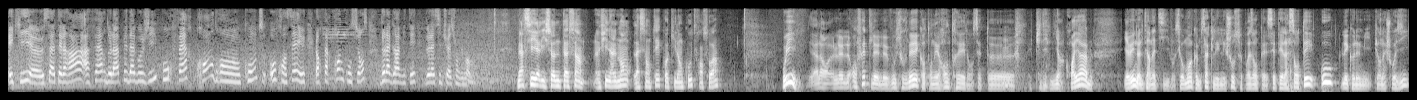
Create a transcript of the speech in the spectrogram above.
et qui euh, s'attellera à faire de la pédagogie pour faire prendre en compte aux Français et leur faire prendre conscience de la gravité de la situation du moment. Merci Alison Tassin. Finalement, la santé, quoi qu'il en coûte, François? Oui, alors en fait, vous vous souvenez, quand on est rentré dans cette euh, épidémie incroyable, il y avait une alternative. C'est au moins comme ça que les, choses se présentaient. C'était la santé ou l'économie. Puis on a choisi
